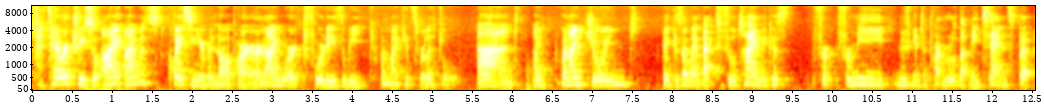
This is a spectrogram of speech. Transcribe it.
t- territory. So I, I was quite senior but not a partner, and I worked four days a week when my kids were little. And I, when I joined, because I went back to full time, because for for me moving into partner role that made sense. But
